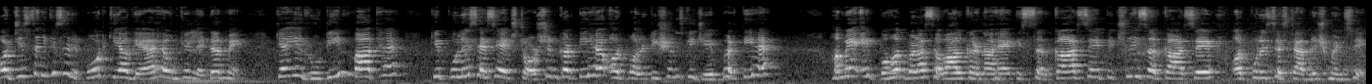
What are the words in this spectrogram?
और जिस तरीके से रिपोर्ट किया गया है उनके लेटर में, क्या ये रूटीन बात है कि पुलिस ऐसे एक्सटॉर्शन करती है और पॉलिटिशियंस की जेब भरती है? हमें एक बहुत बड़ा सवाल करना है इस सरकार से, पिछली सरकार से और पुलिस एस्टेब्लिशमेंट से,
